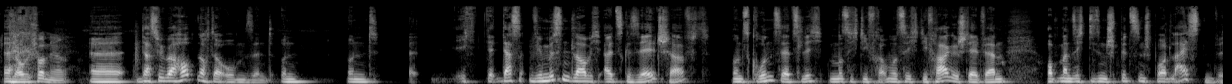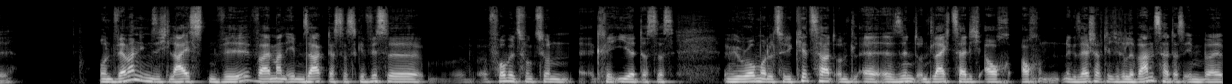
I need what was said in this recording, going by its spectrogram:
Glaube ich schon, ja. Äh, dass wir überhaupt noch da oben sind. Und, und äh, ich, das, wir müssen, glaube ich, als Gesellschaft uns grundsätzlich, muss sich, die, die Frage gestellt werden, ob man sich diesen Spitzensport leisten will. Und wenn man ihn sich leisten will, weil man eben sagt, dass das gewisse Vorbildsfunktionen kreiert, dass das irgendwie Role Models für die Kids hat und äh, sind und gleichzeitig auch auch eine gesellschaftliche Relevanz hat, dass eben bei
